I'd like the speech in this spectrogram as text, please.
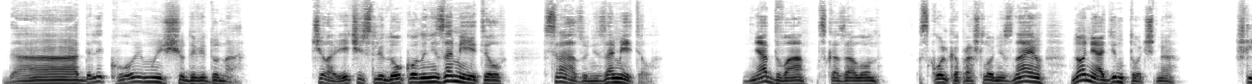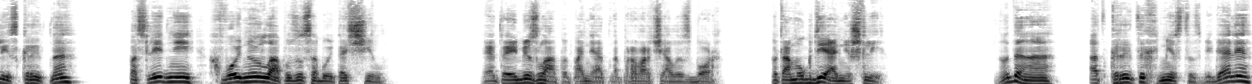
да, далеко ему еще до ведуна. Человечий следок он и не заметил, сразу не заметил. «Дня два», — сказал он. «Сколько прошло, не знаю, но не один точно. Шли скрытно. Последний хвойную лапу за собой тащил». «Это и без лапы, понятно», — проворчал Избор. «Потому где они шли?» «Ну да, открытых мест избегали,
